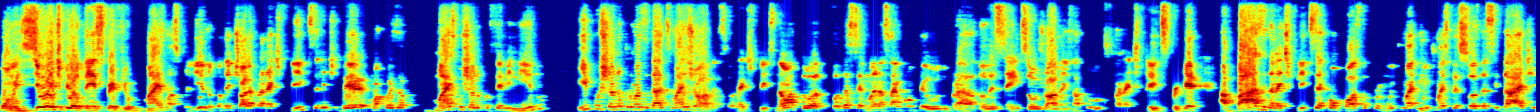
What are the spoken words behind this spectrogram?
Bom, e se o HBO tem esse perfil mais masculino, quando a gente olha para a Netflix, a gente vê uma coisa mais puxando para o feminino e puxando para umas idades mais jovens. O Netflix não à toa, toda semana sai um conteúdo para adolescentes ou jovens adultos na Netflix, porque a base da Netflix é composta por muito mais, muito mais pessoas dessa idade,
